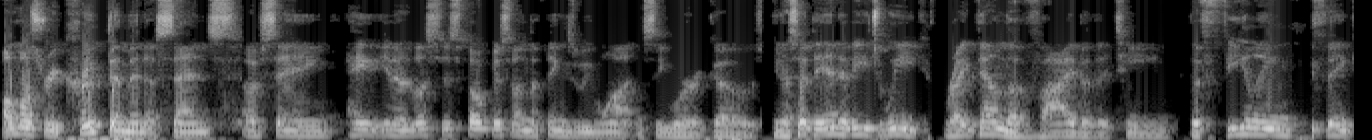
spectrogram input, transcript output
Almost recruit them in a sense of saying, hey, you know, let's just focus on the things we want and see where it goes. You know, so at the end of each week, write down the vibe of the team, the feeling you think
